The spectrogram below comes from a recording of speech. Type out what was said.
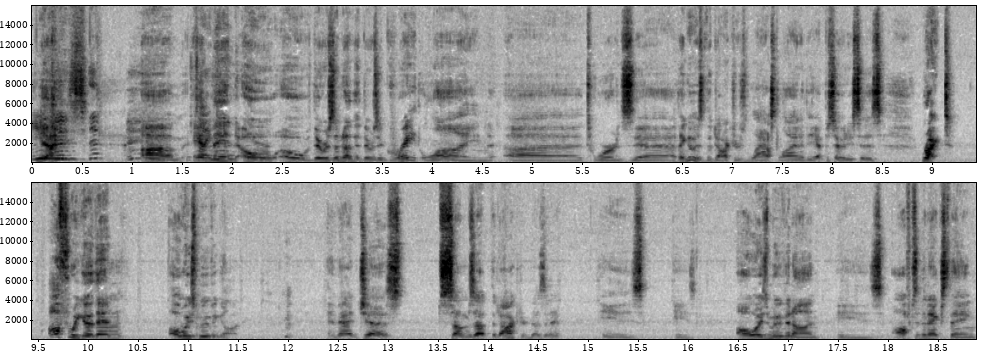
Yeah. Yes. Um, and like- then oh oh there was another there was a great line uh, towards uh, I think it was the doctor's last line of the episode. He says, "Right, off we go then, always moving on," and that just sums up the doctor, doesn't it? He's he's always moving on. He's off to the next thing.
